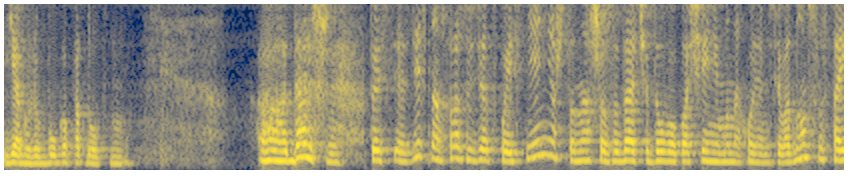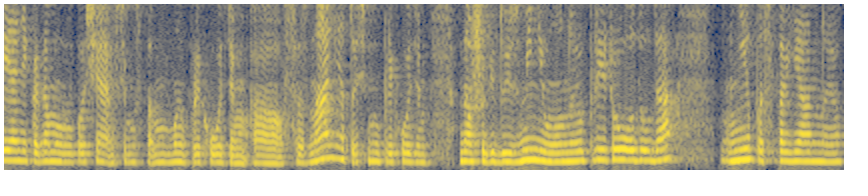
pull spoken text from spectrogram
Я говорю, богоподобному. Дальше то есть э, здесь нам сразу идет пояснение, что наша задача до воплощения, мы находимся в одном состоянии, когда мы воплощаемся, мы, мы приходим а, в сознание, то есть мы приходим в нашу видоизмененную природу, да, непостоянную,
